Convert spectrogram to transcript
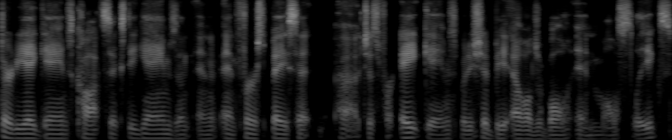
38 games, caught 60 games, and, and, and first base at uh, just for eight games, but he should be eligible in most leagues.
